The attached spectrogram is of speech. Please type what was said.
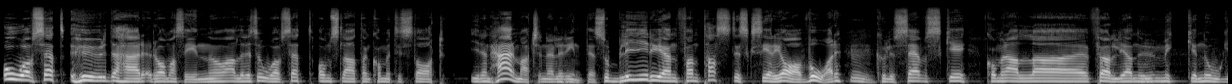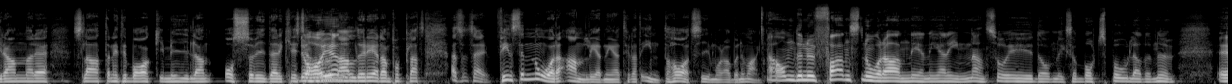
Oavsett hur det här ramas in och alldeles oavsett om Zlatan kommer till start i den här matchen eller inte så blir det ju en fantastisk Serie A-vår. Mm. Kulusevski kommer alla följa nu mycket noggrannare, Zlatan är tillbaka i Milan och så vidare, Cristiano Ronaldo är redan på plats. Alltså, här, finns det några anledningar till att inte ha ett simor abonnemang Ja, om det nu fanns några anledningar innan så är ju de liksom bortspolade nu. Eh,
